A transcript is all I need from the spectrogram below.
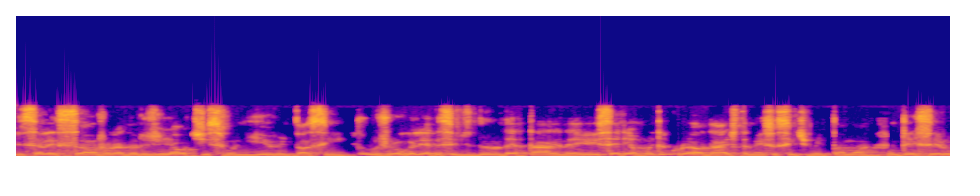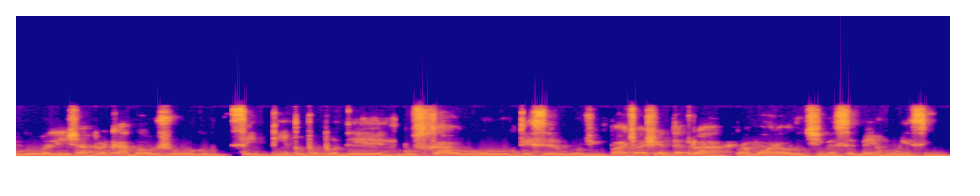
de seleção, jogadores de altíssimo nível. Então, assim, o jogo ali é decidido no detalhe, né? E seria muita crueldade também se o City me toma um terceiro gol ali já para acabar o jogo, sem tempo para poder buscar o, o, terceiro gol de empate. Eu acho que até para a moral do time ia ser bem ruim, assim.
